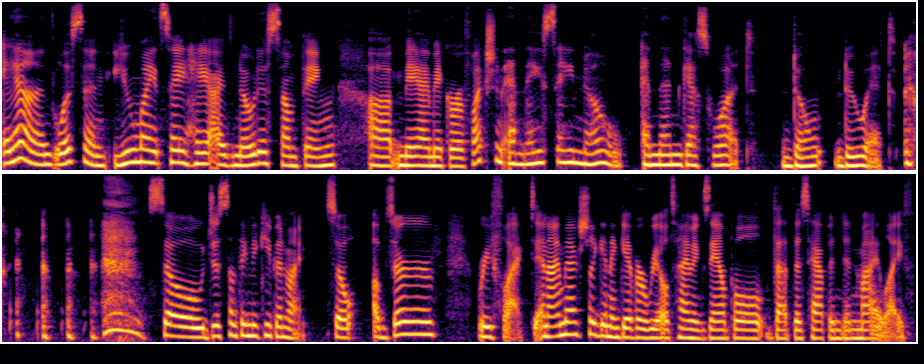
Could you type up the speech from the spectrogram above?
And listen, you might say, Hey, I've noticed something. Uh, may I make a reflection? And they say no. And then guess what? Don't do it. so, just something to keep in mind. So, observe, reflect. And I'm actually going to give a real time example that this happened in my life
